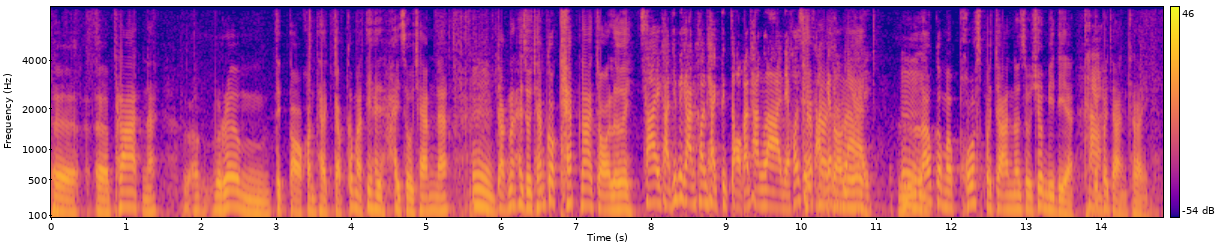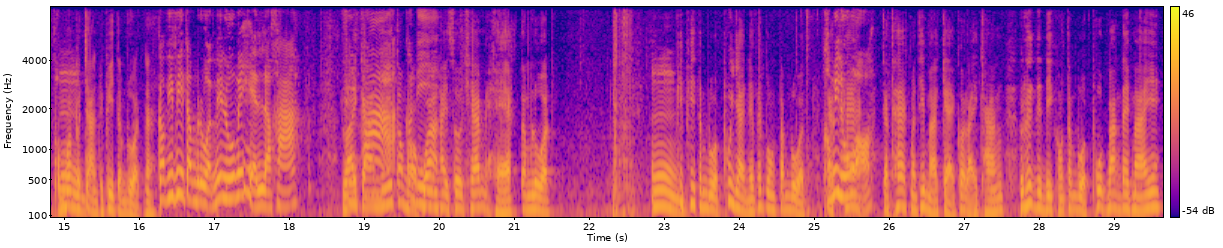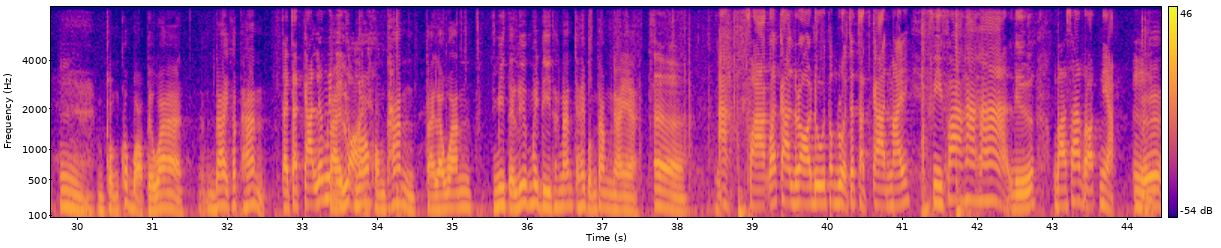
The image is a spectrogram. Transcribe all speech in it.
เอ่อเอ่อพลาดนะเอ่อเริ่มติดต่อคอนแทคกลับเข้ามาที่ไฮโซแชมป์นะอืมจากนั้นไฮโซแชมป์ก็แคปหน้าจอเลย ใช่ค่ะที่มีการคอนแทคติดต่อกันทางไลน์เนี่ยเขาแคสื่อปสาหรน้ากันจอทางเลไลยน์อืม แล้วก็มาโพสต์ประจานในโซเชียลมีเดียค่ะ ที่ประจานใคร ผมว่าอืมประจานพี่ๆตำรวจนะ ก็พี่ๆตำรวจไม่รู้ไม่เห็นเหรอคะ รายการนี้ต้องบอกดีว่าไฮโซแชมป์แหกตำรวจ อืม พี่ๆตำรวจผู้ใหญ่ในแวดวงตำรวจเขาไม่รู้เหรอกระแทกมาที่หมาแก่ก็หลายครั้ง เรื่องดีๆของตำรวจพูดบ้างได้ไหมอืมผมก็บอกไปว่าได้ครับท่าน แต่จัดการเรื่องไม่แต่ดีลูก่กอน น้องของท่านแต่ละวันมีแต่เรื่องไม่ดีทั้งนั้นจะให้ผมทำไงอะ เออ อะฝากและการรอดูตำรวจจะจัดการไหมฟีฟ่า55 หรือบาซ่ารอตเนี่ยอืมเออ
